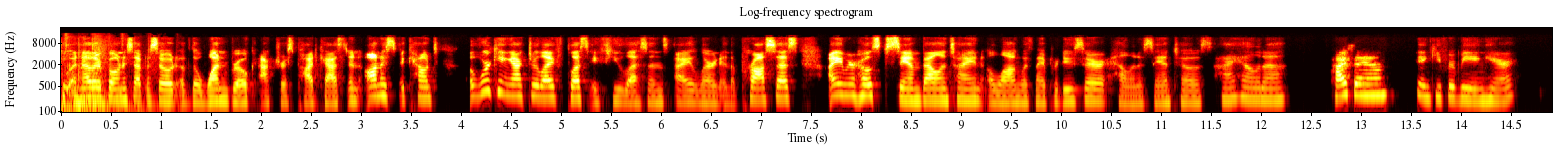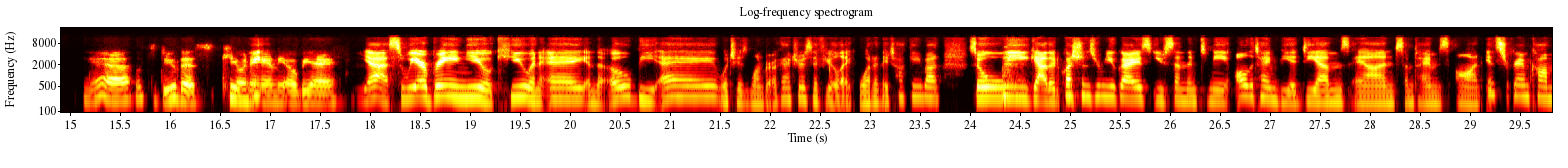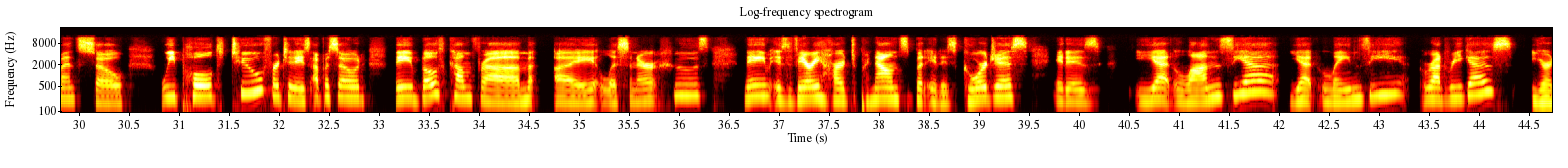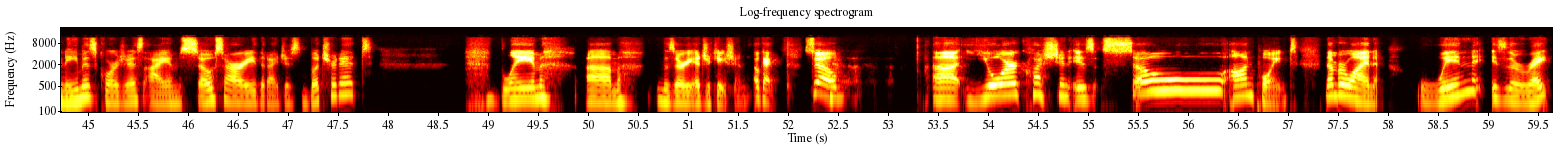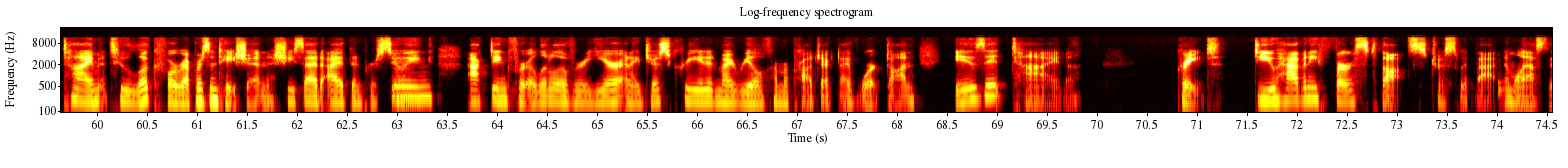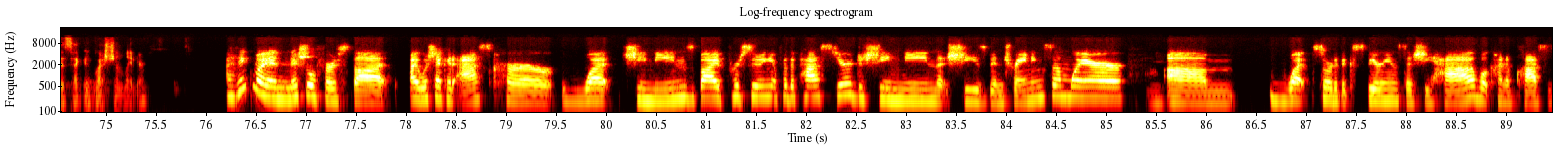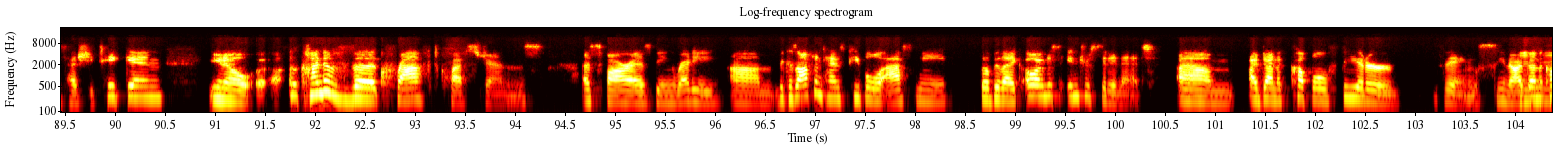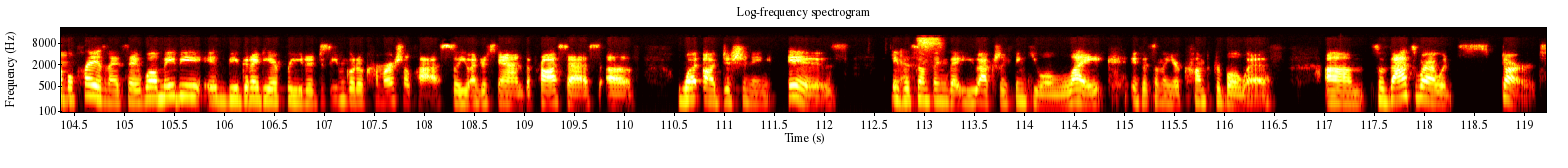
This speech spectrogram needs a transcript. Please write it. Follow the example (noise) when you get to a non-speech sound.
to another bonus episode of the One Broke Actress podcast, an honest account of working actor life plus a few lessons I learned in the process. I am your host, Sam Valentine, along with my producer, Helena Santos. Hi, Helena. Hi, Sam. Thank you for being here. Yeah, let's do this Q and A in the OBA. Yes, we are bringing you a Q and A in the OBA, which is One Broke Actress. If you're like, what are they talking about? So we (laughs) gathered questions from you guys. You send them to me all the time via DMs and sometimes on Instagram comments. So we pulled two for today's episode. They both come from a listener whose name is very hard to pronounce, but it is gorgeous. It is Yet Lanzia, Yet Lanzy Rodriguez. Your name is gorgeous. I am so sorry that I just butchered it. (sighs) Blame um, Missouri education. Okay. So (laughs) uh, your question is so on point. Number one, when is the right time to look for representation? She said, I've been pursuing mm. acting for a little over a year and I just created my reel from a project I've worked on. Is it time? Great. Do you have any first thoughts just with that? And we'll ask the second question later. I think my initial first thought, I wish I could ask her what she means by pursuing it for the past year. Does she mean that she's been training somewhere? Mm-hmm. Um, what sort of experience does she have? What kind of classes has she taken? You know, uh, uh kind of the craft questions as far as being ready. Um, because oftentimes people will ask me, they'll be like, oh, I'm just interested in it um, I've done a couple theater things. You know, I've mm-hmm. done a couple plays, and I'd say, well, maybe it'd be a good idea for you to just even go to a commercial class so you understand the process of what auditioning is. If yes. it's something that you actually think you will like, if it's something you're comfortable with. Um, so that's where I would start.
